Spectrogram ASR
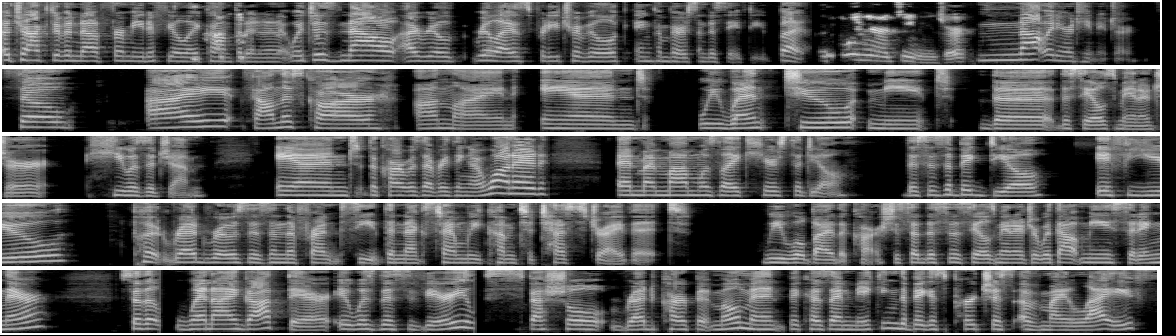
attractive enough for me to feel like confident in it, which is now I real realize pretty trivial in comparison to safety. But when you're a teenager, not when you're a teenager. So I found this car online and we went to meet the the sales manager. He was a gem. And the car was everything I wanted. And my mom was like, here's the deal. This is a big deal. If you put red roses in the front seat the next time we come to test drive it. We will buy the car. She said, this is a sales manager without me sitting there. So that when I got there, it was this very special red carpet moment because I'm making the biggest purchase of my life.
